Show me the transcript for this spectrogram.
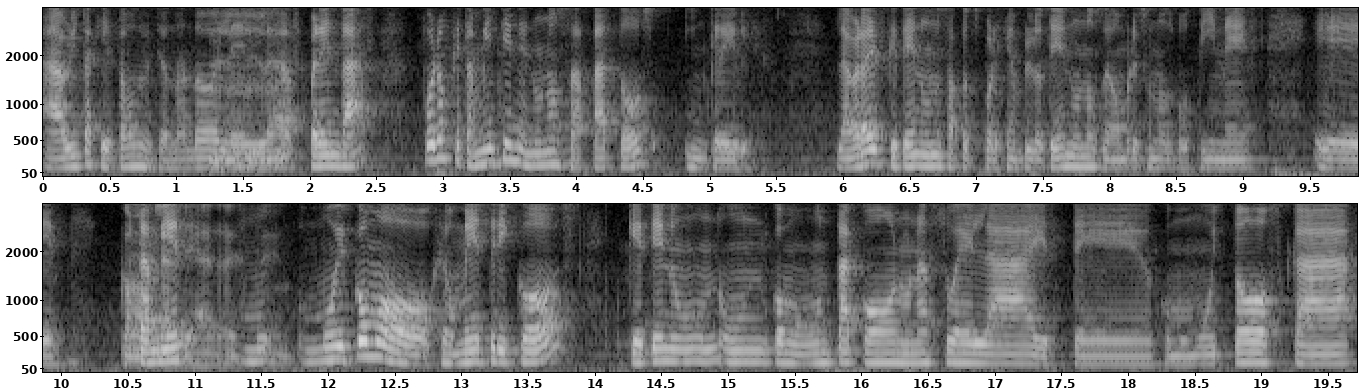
ahorita que estamos mencionando las prendas, fueron que también tienen unos zapatos increíbles. La verdad es que tienen unos zapatos, por ejemplo, tienen unos de hombres, unos botines. eh, Como también este. mu- muy, como geométricos que tienen un, un- como un tacón, una suela, este, como muy tosca,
